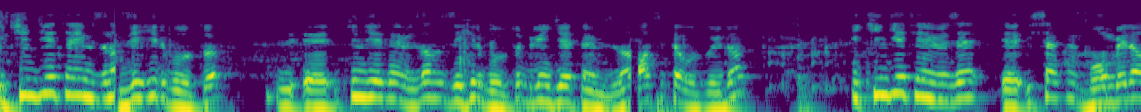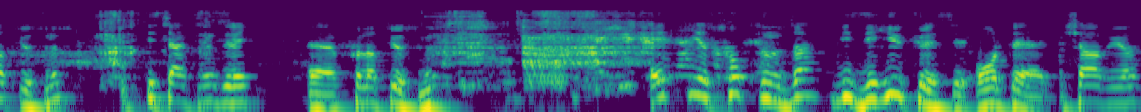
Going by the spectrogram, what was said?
İkinci yeteneğimizin zehir bulutu. E, ikinci yeteneğimizin adı zehir bulutu. Birinci yeteneğimizin adı asit havuzuydu. İkinci yeteneğimize e, isterseniz bombeli atıyorsunuz. isterseniz direkt e, fırlatıyorsunuz. Zehir Et diye soktuğunuzda bir zehir küresi ortaya yapıyor.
